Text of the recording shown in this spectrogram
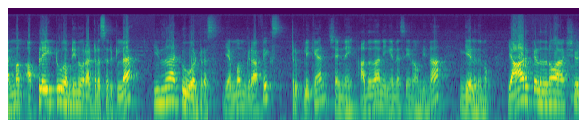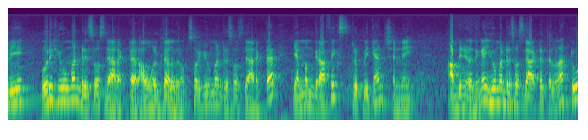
எம்எம் அப்ளை டூ அப்படின்னு ஒரு அட்ரஸ் இருக்குல்ல இதுதான் to address MM graphics Triplicane Chennai அதை தான் நீங்கள் என்ன செய்யணும் அப்படின்னா இங்கே எழுதணும். யாருக்கு எழுதணும் ஆக்சுவலி ஒரு ஹியூமன் ரிசோர்ஸ் டேரக்டர் அவங்களுக்கு தான் எழுதணும். So human resource director MM graphics Triplicane Chennai அப்படின்னு எழுதுங்க. ஹியூமன் ரிசோர்ஸ் டேரக்டர் தெரியலனா டூ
